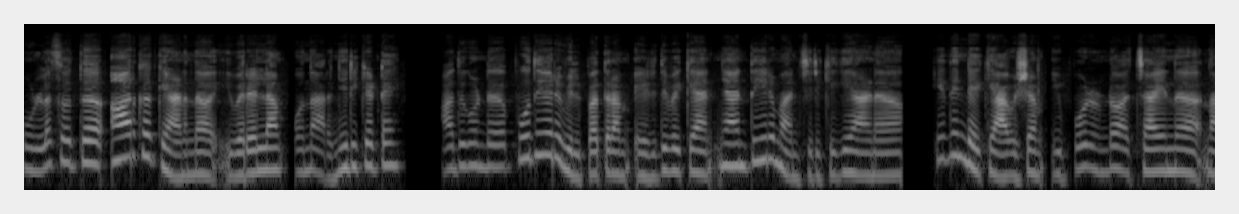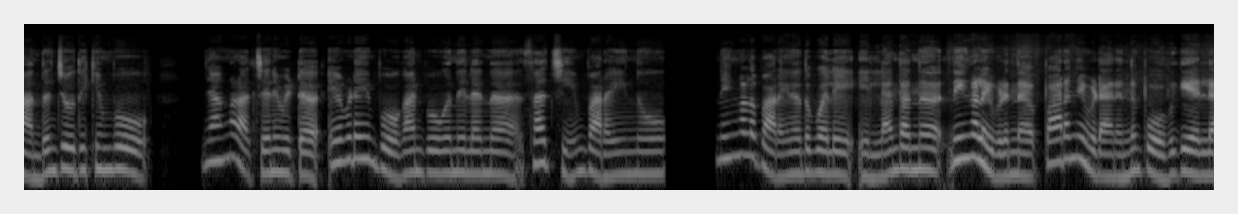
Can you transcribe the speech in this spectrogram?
ഉള്ള സ്വത്ത് ആർക്കൊക്കെയാണെന്ന് ഇവരെല്ലാം ഒന്ന് അറിഞ്ഞിരിക്കട്ടെ. അതുകൊണ്ട് പുതിയൊരു വിൽപത്രം എഴുതി വെക്കാൻ ഞാൻ തീരുമാനിച്ചിരിക്കുകയാണ്. ഇതിന്റെയൊക്കെ ആവശ്യം ഇപ്പോഴുണ്ടോ അച്ചായെന്ന് നന്ദൻ ചോദിക്കുമ്പോൾ ഞങ്ങൾ അച്ഛനെ വിട്ട് എവിടെയും പോകാൻ പോകുന്നില്ലെന്ന് സച്ചിയും പറയുന്നു. നിങ്ങൾ പറയുന്നത് പോലെ എല്ലാം തന്ന് നിങ്ങൾ ഇവിടുന്ന് പറഞ്ഞു വിടാനൊന്നും പോവുകയല്ല.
